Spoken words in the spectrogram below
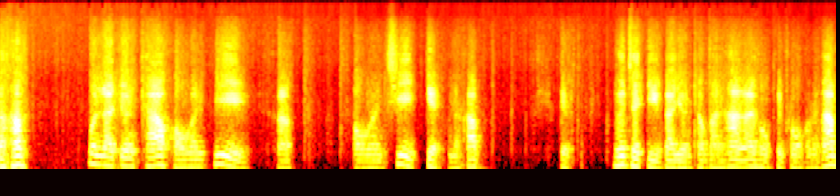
นะครับหุ้นดาวโจนเช้าของวันที่ครับของวันที่เจ็ดนะครับเจ็ดพฤศจิกายน2566 นะครับ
